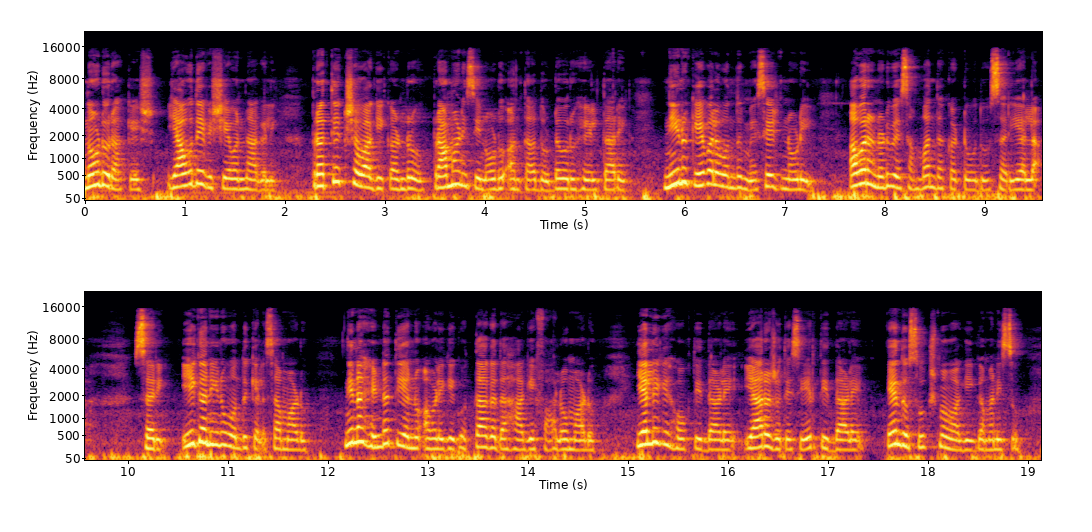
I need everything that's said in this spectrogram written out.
ನೋಡು ರಾಕೇಶ್, ಯಾವುದೇ ವಿಷಯವನ್ನಾಗಲಿ, ಪ್ರತ್ಯಕ್ಷವಾಗಿ ಕಂಡ್ರು ಪ್ರಾಮಾಣಿಸಿ ನೋಡು ಅಂತ ದೊಡ್ಡವರು ಹೇಳ್ತಾರೆ. ನೀನು ಕೇವಲ ಒಂದು ಮೆಸೇಜ್ ನೋಡಿ, ಅವರ ನಡುವೆ ಸಂಬಂಧ ಕಟ್ಟುವುದು ಸರಿಯಲ್ಲ. ಸರಿ, ಈಗ ನೀನು ಒಂದು ಕೆಲಸ ಮಾಡು. ನಿನ್ನ ಹೆಂಡತಿಯನ್ನು ಅವಳಿಗೆ ಗೊತ್ತಾಗದ ಹಾಗೆ ಫಾಲೋ ಮಾಡು. ಎಲ್ಲಿಗೆ ಹೋಗ್ತಿದ್ದಾಳೆ, ಯಾರ ಜೊತೆ ಸೇರ್ತಿದ್ದಾಳೆ ಎಂದು ಸೂಕ್ಷ್ಮವಾಗಿ ಗಮನಿಸು.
